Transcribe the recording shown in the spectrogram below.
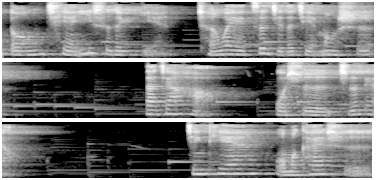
懂潜意识的语言，成为自己的解梦师。大家好，我是知了。今天我们开始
